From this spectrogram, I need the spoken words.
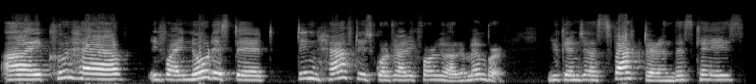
I could have, if I noticed it, didn't have to use quadratic formula. Remember, you can just factor. In this case,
